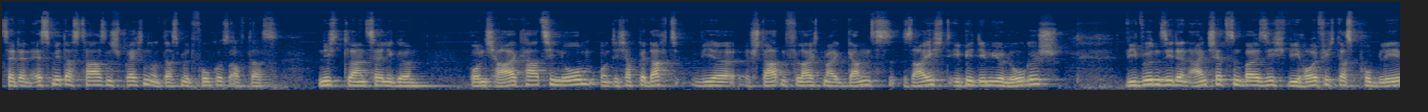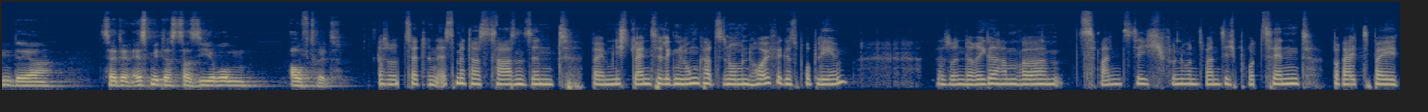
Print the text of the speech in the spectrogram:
ZNS-Metastasen sprechen und das mit Fokus auf das nicht kleinzellige Bronchialkarzinom. Und ich habe gedacht, wir starten vielleicht mal ganz seicht epidemiologisch. Wie würden Sie denn einschätzen bei sich, wie häufig das Problem der ZNS-Metastasierung auftritt? Also ZNS-Metastasen sind beim nicht kleinzelligen Lungenkarzinom ein häufiges Problem. Also in der Regel haben wir 20, 25 Prozent bereits bei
